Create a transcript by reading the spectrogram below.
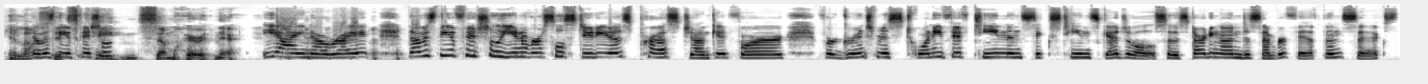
It lost was the its official- cadence somewhere in there. Yeah, I know, right? that was the official Universal Studios press junket for for Grinchmas 2015 and 16 schedule. So starting on December 5th and 6th,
